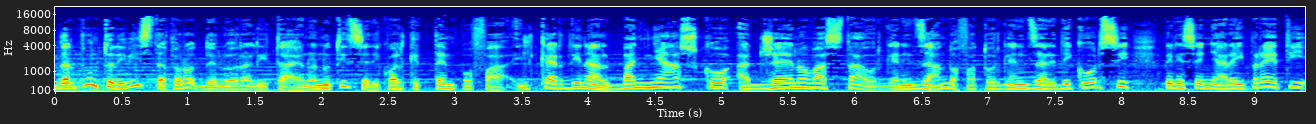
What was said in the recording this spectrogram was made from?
Dal punto di vista però dell'oralità, è una notizia di qualche tempo fa, il cardinal Bagnasco a Genova sta organizzando, ha fatto organizzare dei corsi per insegnare ai preti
